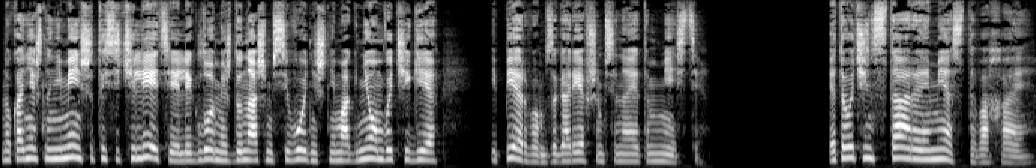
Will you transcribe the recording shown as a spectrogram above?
но, конечно, не меньше тысячелетия легло между нашим сегодняшним огнем в очаге и первым загоревшимся на этом месте. «Это очень старое место в Ахае»,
